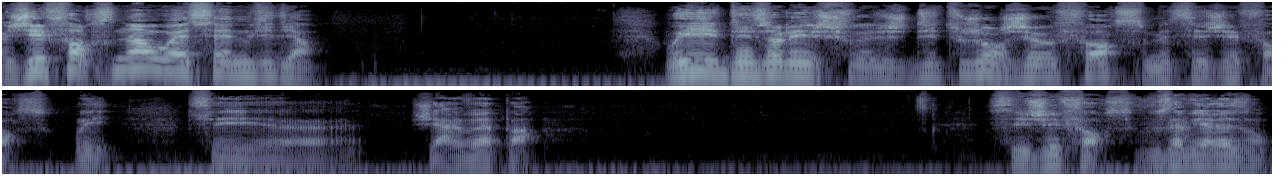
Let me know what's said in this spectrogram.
GeForce Now, ouais, c'est Nvidia. Oui, désolé, je, dis toujours GeForce, mais c'est GeForce. Oui, c'est, euh, j'y arriverai pas. C'est GeForce. Vous avez raison.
